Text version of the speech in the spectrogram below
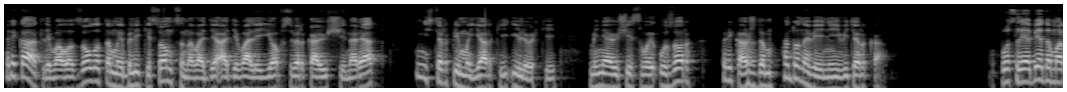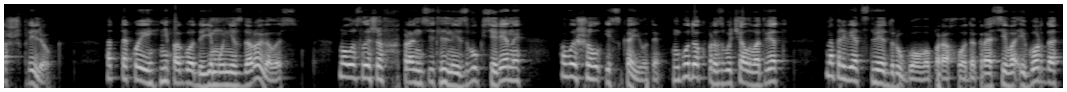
Река отливала золотом, и блики солнца на воде одевали ее в сверкающий наряд, нестерпимо яркий и легкий, меняющий свой узор при каждом дуновении ветерка. После обеда марш прилег. От такой непогоды ему не здоровилось, но, услышав пронзительный звук сирены, вышел из каюты. Гудок прозвучал в ответ на приветствие другого парохода, красиво и гордо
